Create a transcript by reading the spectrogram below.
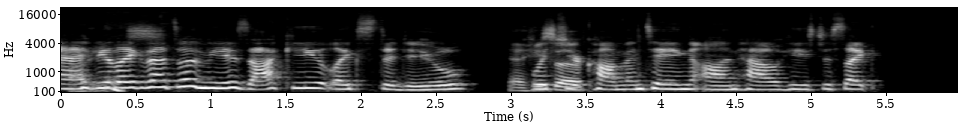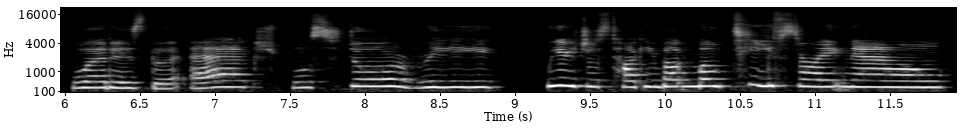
And I feel like that's what Miyazaki likes to do, Yeah, he's which a, you're commenting on how he's just like, what is the actual story? We're just talking about motifs right now.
